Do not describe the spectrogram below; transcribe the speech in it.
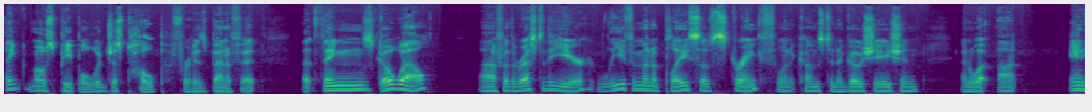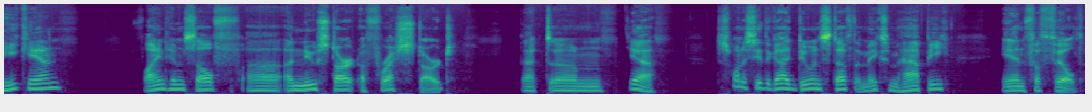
think most people would just hope for his benefit, that things go well uh, for the rest of the year. Leave him in a place of strength when it comes to negotiation and whatnot, and he can find himself uh, a new start, a fresh start. That, um, yeah, just want to see the guy doing stuff that makes him happy and fulfilled.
